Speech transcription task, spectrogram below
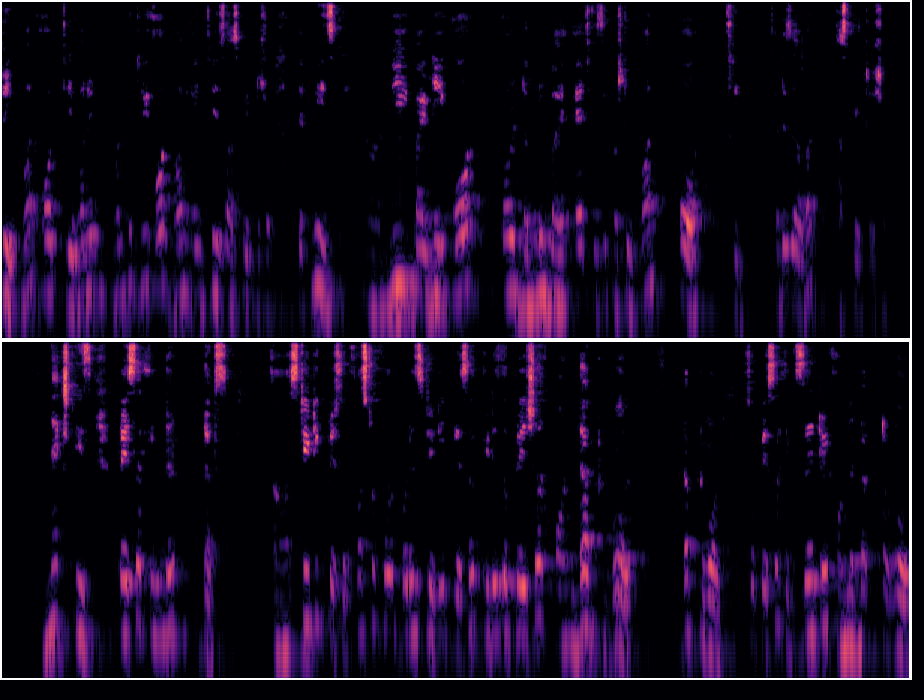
three, one or three, one and one to three, or one and three is aspect ratio. That means uh, B by D or or W by H is equal to one or three. That is our aspect ratio. Next is pressure in the ducts. Uh, static pressure. First of all, what is static pressure? It is the pressure on duct wall. Duct wall. So pressure exerted on the duct wall.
